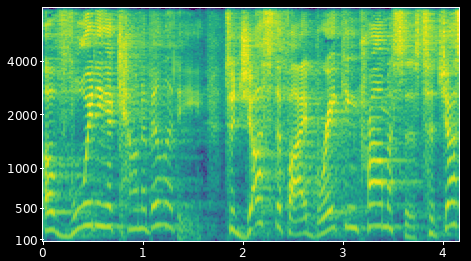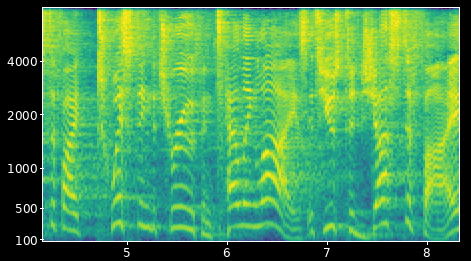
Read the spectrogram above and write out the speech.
avoiding accountability, to justify breaking promises, to justify twisting the truth and telling lies. It's used to justify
